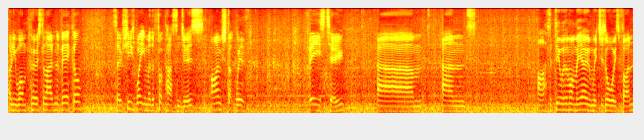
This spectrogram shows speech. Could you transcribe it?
only one person allowed in the vehicle. So she's waiting with the foot passengers. I'm stuck with these two, um, and I'll have to deal with them on my own, which is always fun.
